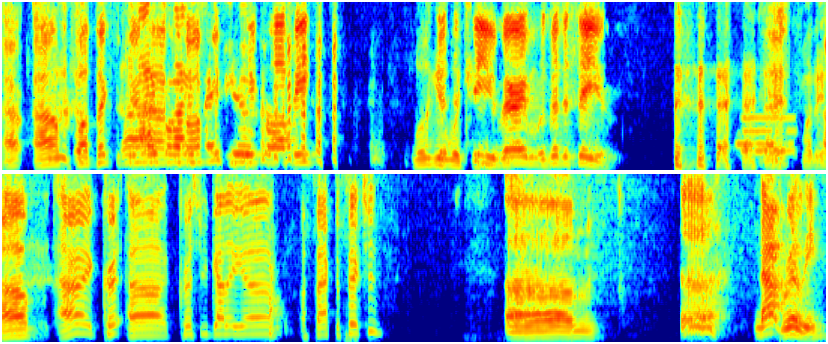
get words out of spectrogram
Uh, um, well, thanks again, All right, uh, Coffee, Coffee. thank you. coffee. We'll Good get to with see you. you. Very good to see you. That's funny. Um, all right, Chris, uh, Chris, you got a uh, a fact or fiction? Um, uh, not really,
